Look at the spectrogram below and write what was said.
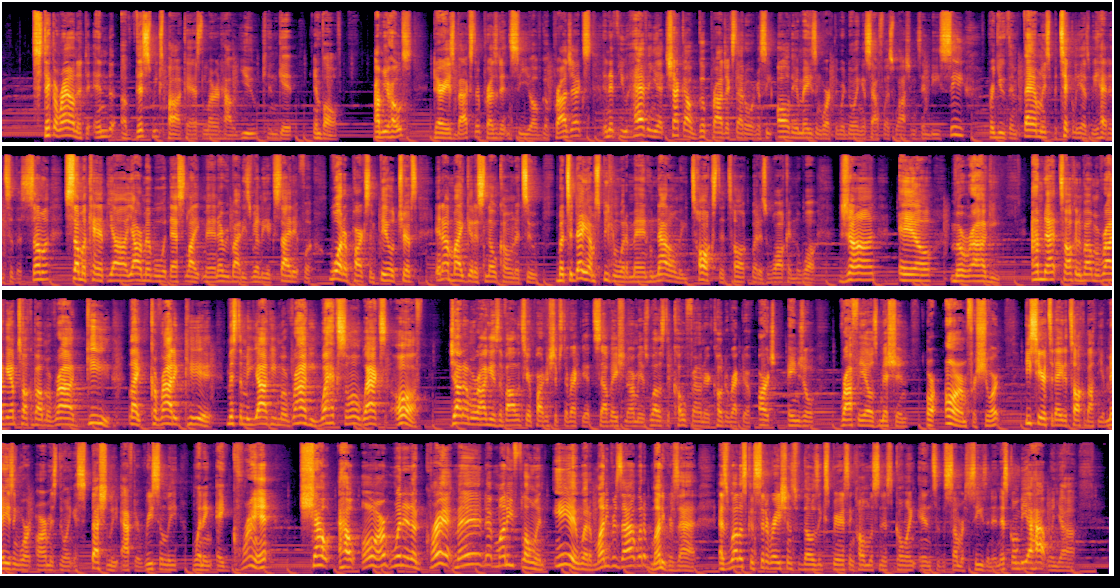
Stick around at the end of this week's podcast to learn how you can get involved. I'm your host, Darius Baxter, President and CEO of Good Projects. And if you haven't yet, check out goodprojects.org and see all the amazing work that we're doing in Southwest Washington, D.C. for youth and families, particularly as we head into the summer. Summer camp, y'all. Y'all remember what that's like, man. Everybody's really excited for water parks and field trips, and I might get a snow cone or two. But today I'm speaking with a man who not only talks the talk, but is walking the walk. John L. Maraghi. I'm not talking about Maraghi, I'm talking about Maraghi, like Karate Kid, Mr. Miyagi Maraghi, wax on, wax off. John El-Maraghy is the Volunteer Partnerships Director at Salvation Army, as well as the co founder and co director of Archangel Raphael's Mission, or ARM for short. He's here today to talk about the amazing work ARM is doing, especially after recently winning a grant. Shout out ARM, winning a grant, man. That money flowing in. Where the money reside, where the money reside as well as considerations for those experiencing homelessness going into the summer season. And it's going to be a hot one, y'all.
